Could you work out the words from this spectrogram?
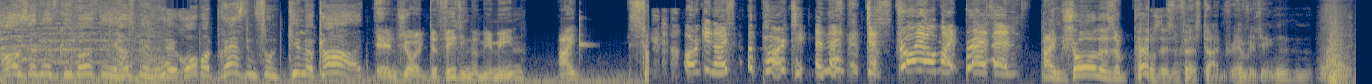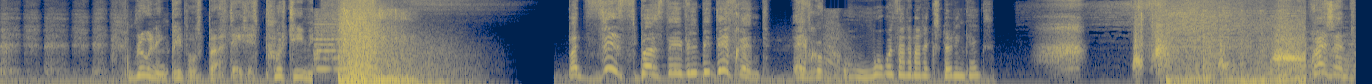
How that every birthday has been a robot presents and killer cards. Enjoyed defeating them, you mean? I... Stop. Organize a party and then destroy all my presents! I'm sure there's a per- there's a first time for everything. Ruining people's birthdays is pretty me- But this birthday will be different. Every What was that about exploding cakes? present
